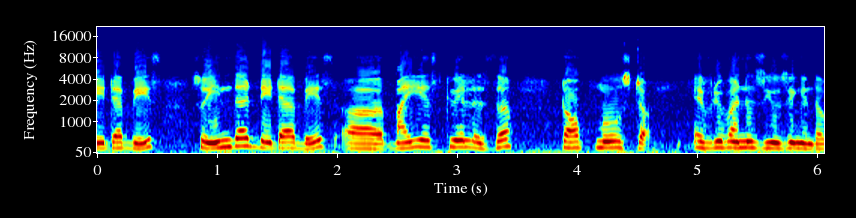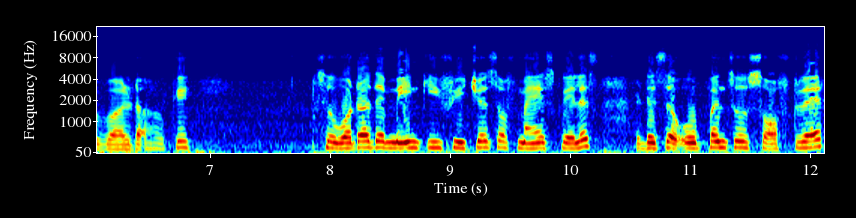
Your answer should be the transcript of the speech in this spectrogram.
database so in that database uh, mysql is the topmost everyone is using in the world okay so what are the main key features of mysql is it is a open source software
